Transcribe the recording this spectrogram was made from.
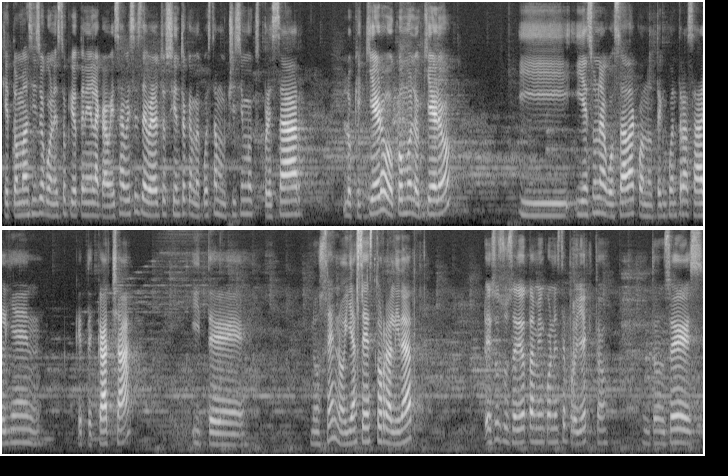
que Tomás hizo con esto que yo tenía en la cabeza. A veces de verdad yo siento que me cuesta muchísimo expresar lo que quiero o cómo lo quiero. Y, es una gozada cuando te encuentras a alguien que te cacha y te, no sé, no, y hace esto realidad. Eso sucedió también con este proyecto. Entonces,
